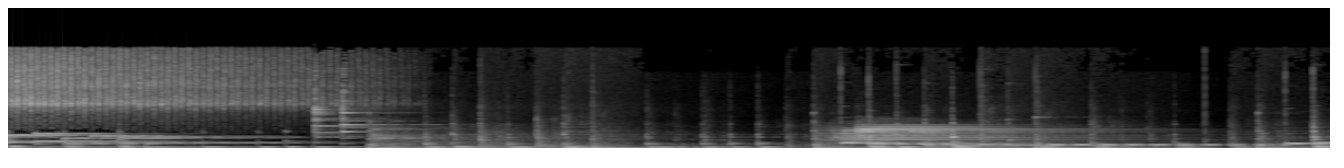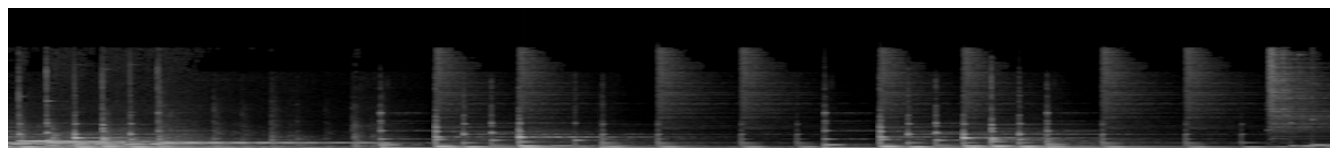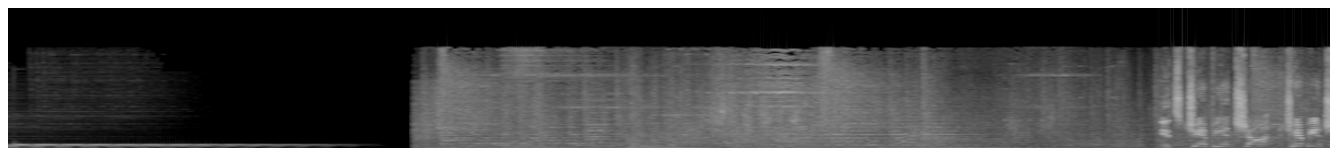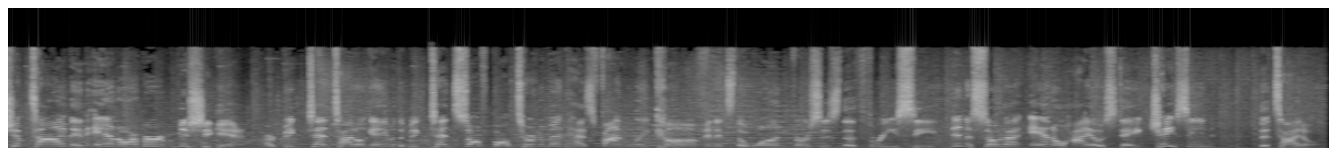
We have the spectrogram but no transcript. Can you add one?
嗯。Championship time in Ann Arbor, Michigan. Our Big Ten title game of the Big Ten softball tournament has finally come, and it's the one versus the three seed, Minnesota and Ohio State, chasing the title.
